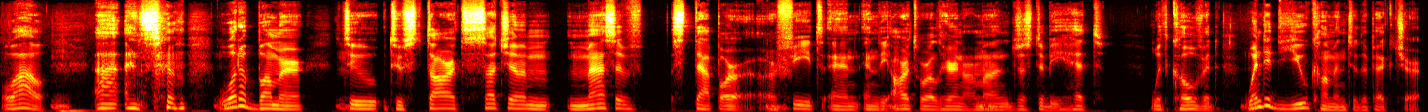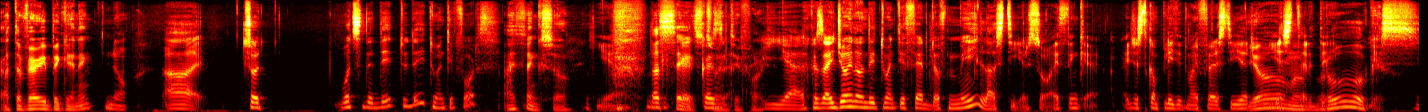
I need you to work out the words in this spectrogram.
Wow. Mm. Uh, and so, what a bummer to to start such a m- massive step or, or Mm. feat in, in the art world here in Oman just to be hit with COVID. When did you come into the picture? At the very beginning? No. Uh, so, what's the date today? Twenty fourth. I think so. Yeah. Let's say it's 'Cause- 24th. Yeah, because I joined on the 23rd of May last year, so I think uh, I just completed my first year Yo, yesterday. Mabruk. Yes.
